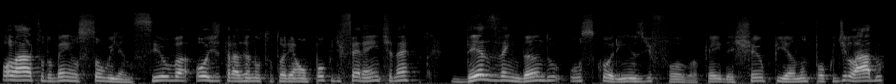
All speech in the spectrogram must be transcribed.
Olá, tudo bem? Eu sou William Silva, hoje trazendo um tutorial um pouco diferente, né? Desvendando os corinhos de fogo, ok? Deixei o piano um pouco de lado,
